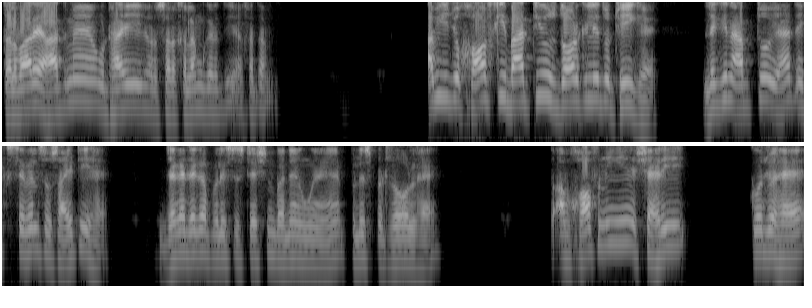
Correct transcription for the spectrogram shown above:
تلواریں ہاتھ میں اٹھائی اور سر قلم کر دیا، ختم۔ اب یہ جو خوف کی بات تھی، اس دور کے لیے تو ٹھیک ہے، لیکن اب تو یار ایک سول سوسائٹی ہے۔ جگہ جگہ پولیس اسٹیشن بنے ہوئے ہیں، پولیس پٹرول ہے۔ تو اب خوف نہیں ہے، شہری کو جو ہے،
